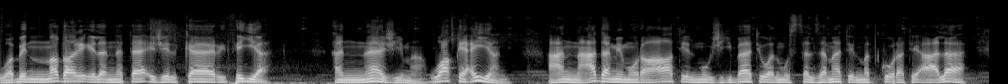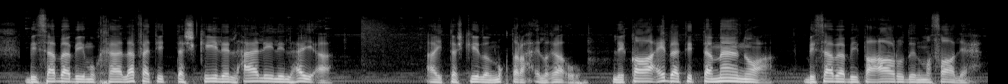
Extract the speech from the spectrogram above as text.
وبالنظر إلى النتائج الكارثية الناجمة واقعيا عن عدم مراعاة الموجبات والمستلزمات المذكورة أعلاه بسبب مخالفة التشكيل الحالي للهيئة أي التشكيل المقترح إلغاؤه لقاعدة التمانع بسبب تعارض المصالح.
